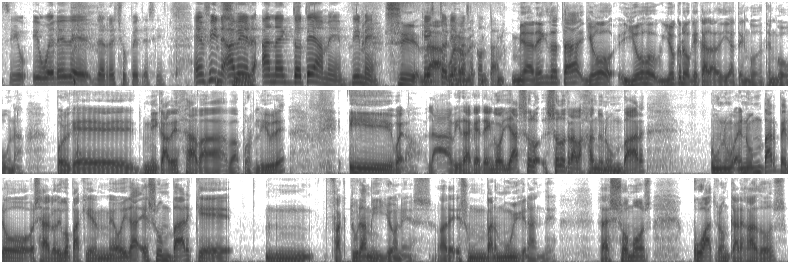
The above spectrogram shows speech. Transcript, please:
Sí, y huele de, de rechupete, sí. En fin, a Sí. ver, anecdoteame, dime. Sí, ¿Qué la- historia bueno, vas a contar? Mi, mi anécdota, yo, yo, yo creo que cada día tengo, tengo una. Porque mi cabeza va, va por libre. Y bueno, la vida que tengo ya solo, solo trabajando en un bar. un- en un bar, pero, o sea, lo digo para quien me oiga, es un bar que mm, factura millones. ¿vale? Es un bar muy grande. O sea, somos cuatro encargados.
